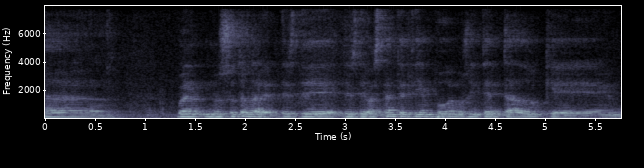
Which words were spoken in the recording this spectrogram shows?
Uh, bueno, nosotros, a ver, desde, desde bastante tiempo hemos intentado que,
